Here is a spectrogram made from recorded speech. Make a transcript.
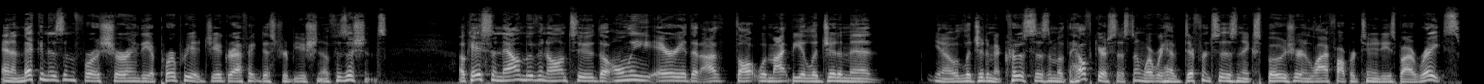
and a mechanism for assuring the appropriate geographic distribution of physicians. Okay, so now moving on to the only area that I thought would might be a legitimate you know, legitimate criticism of the healthcare system where we have differences in exposure and life opportunities by race.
